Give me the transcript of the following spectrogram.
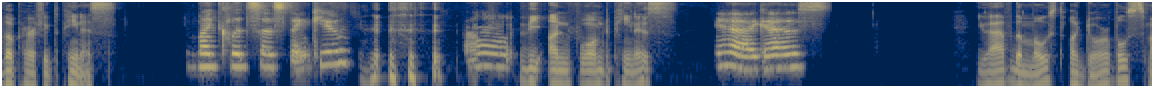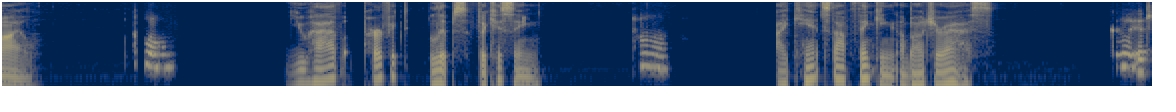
the perfect penis. My clit says thank you. Oh, the unformed penis. yeah, I guess. You have the most adorable smile. Oh, You have perfect lips for kissing. oh, I can't stop thinking about your ass. good.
